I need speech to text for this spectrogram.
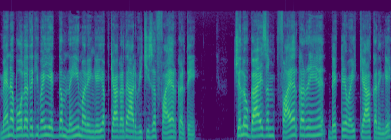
मैंने बोला था कि भाई, एकदम नहीं मरेंगे। अब क्या करते हैं? आरवीची से फायर करते हैं। चलो गाइस हम फायर कर रहे हैं। देखते हैं भाई, क्या करेंगे।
